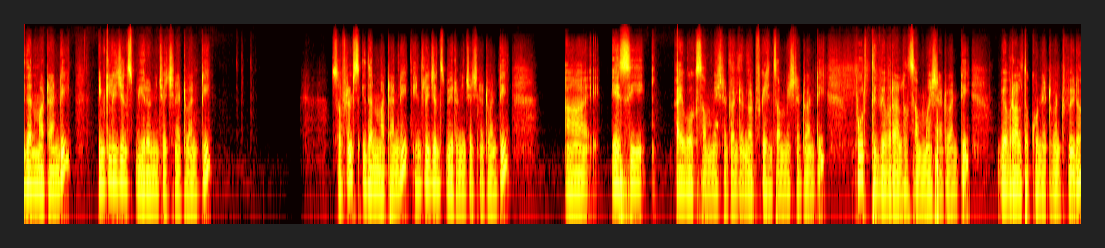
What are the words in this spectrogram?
ఇదనమాట అండి. ఇంటెలిజెన్స్ బ్యూరో నుంచి వచ్చినటువంటి సో ఫ్రెండ్స్ ఇదనమాట అండి. ఇంటెలిజెన్స్ బ్యూరో నుంచి వచ్చినటువంటి ఏసీ ఐఓకి సంబంధించినటువంటి నోటిఫికేషన్ సంబంధించినటువంటి పూర్తి వివరాలకు సంబంధించినటువంటి వివరాలతో కూడినటువంటి video.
